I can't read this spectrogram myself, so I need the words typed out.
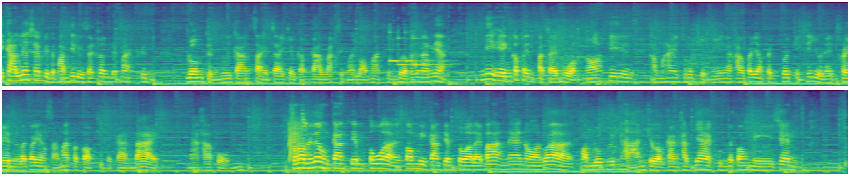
มีการเลือกใช้ผลิตภัณฑ์ที่รีไซเคิลได้มากขึ้น รวมถึงมีการใส่ใจเกี่ยวกับการรักสิ่งแวดล้อมมากขึ้นด้วย เพราะฉะนั้นเนี่ยนี่เองก็เป็นปัจจัยบวกเนาะที่ทำให้ธุรกิจนี้นะครับก็ยังเป็นธุรกิจที่อยู่ในเทรนด์แล้วก็ยังสามารถประกอบกิจการได้นะครับผมสำหรับในเรื่องของการเตรียมตัวต้องมีการเตรียมตัวอะไรบ้างแน่นอนว่าความรู้พื้นฐานเกี่ยวกับการคัดแยกคุณก็ต้องมีเช่น จ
